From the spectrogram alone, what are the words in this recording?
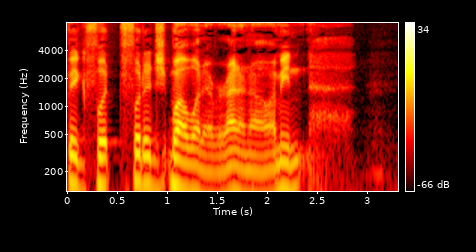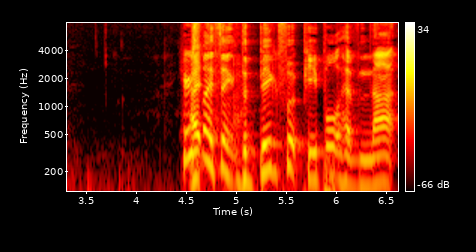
Bigfoot footage. Well, whatever. I don't know. I mean, Here's I- my thing: the Bigfoot people have not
